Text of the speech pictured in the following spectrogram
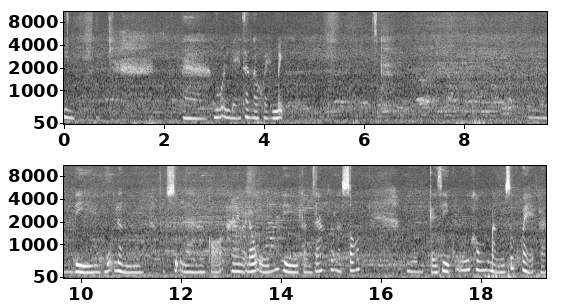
mình. Và mong anh bé thật là khỏe mạnh. Vì mỗi lần thực sự là có ai ở đau ốm thì cảm giác rất là xót Ừ, cái gì cũng không bằng sức khỏe cả.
